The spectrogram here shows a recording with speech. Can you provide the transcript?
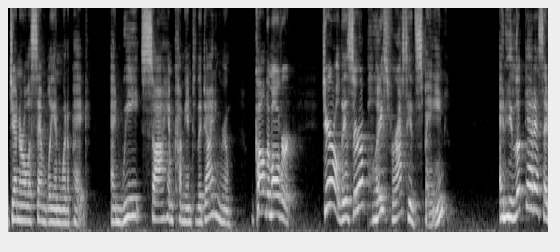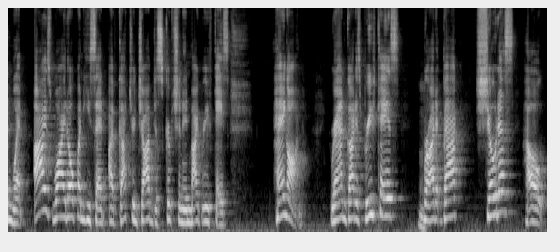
General Assembly in Winnipeg. And we saw him come into the dining room. We called him over. Gerald, is there a place for us in Spain? And he looked at us and went, eyes wide open. He said, I've got your job description in my briefcase. Hang on. Rand got his briefcase, hmm. brought it back, showed us how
